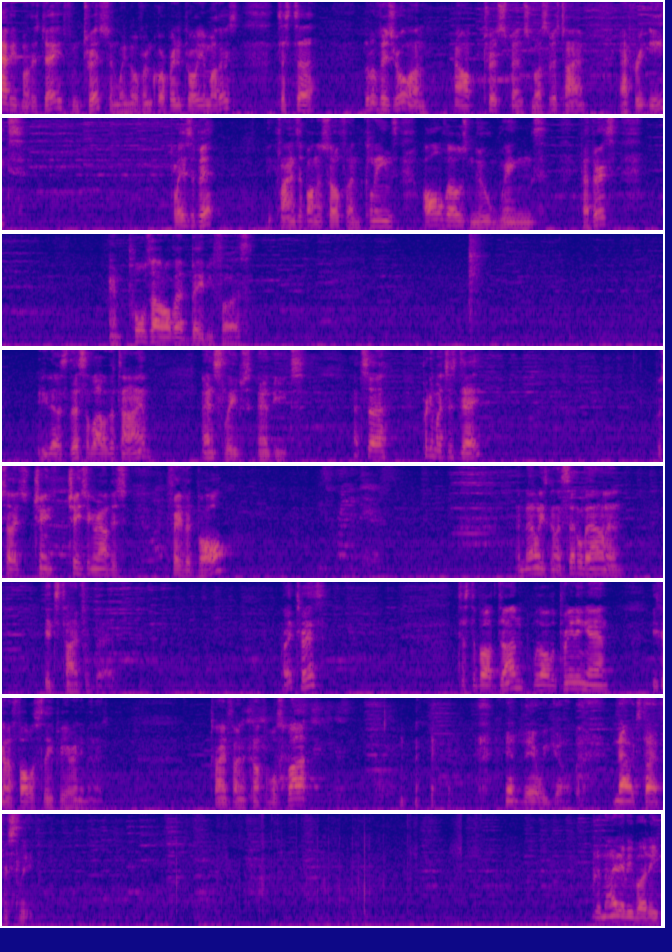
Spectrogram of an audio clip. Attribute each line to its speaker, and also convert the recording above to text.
Speaker 1: Happy Mother's Day from Trish and Wingover Incorporated to all you mothers. Just a little visual on how Trish spends most of his time after he eats. Plays a bit. He climbs up on the sofa and cleans all those new wings, feathers, and pulls out all that baby fuzz. He does this a lot of the time and sleeps and eats. That's uh, pretty much his day. Besides ch chasing around his favorite ball. And now he's going to settle down and it's time for bed. Right, Tris? Just about done with all the preening and He's gonna fall asleep here any minute. Try and find a comfortable spot. and there we go. Now it's time for sleep. Good night, everybody.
